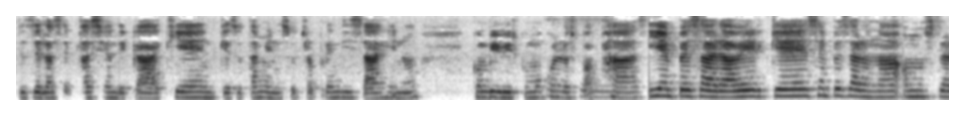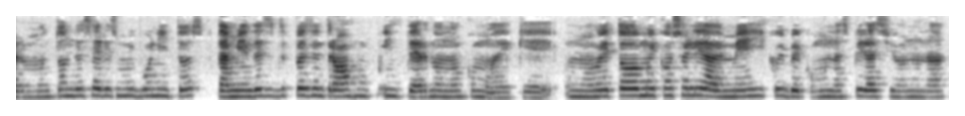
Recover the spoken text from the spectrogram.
desde la aceptación de cada quien, que eso también es otro aprendizaje, ¿no? Convivir como con los papás y empezar a ver que se empezaron a, mostrar un montón de seres muy bonitos, también después de un trabajo interno, ¿no? Como de que uno ve todo muy consolidado en México y ve como una aspiración, una,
